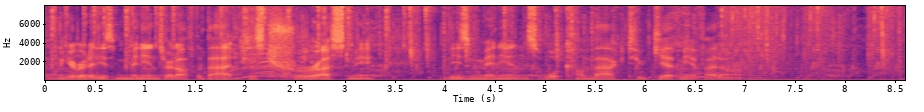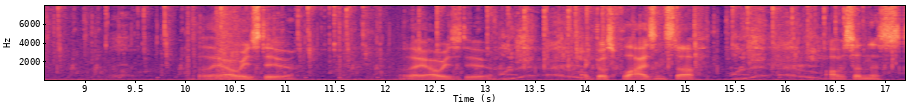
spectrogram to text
I want to get rid of these minions right off the bat, because trust me, these minions will come back to get me if I don't. They always do. They always do. Like those flies and stuff. All of a sudden this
